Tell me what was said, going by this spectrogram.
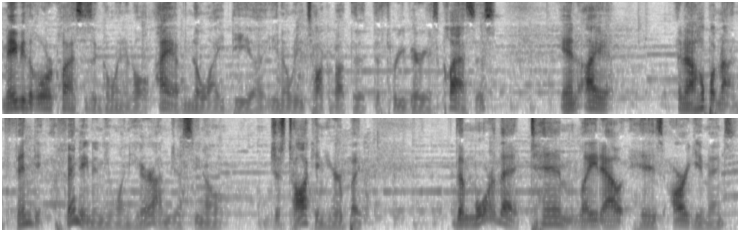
maybe the lower class isn't going at all. I have no idea. You know, when you talk about the the three various classes, and I and I hope I'm not offending offending anyone here. I'm just you know just talking here, but the more that Tim laid out his argument,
